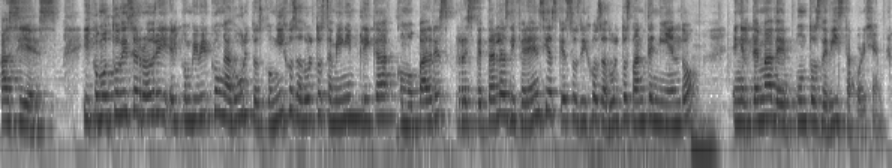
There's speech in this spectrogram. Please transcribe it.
Así es. Y como tú dices, Rodri, el convivir con adultos, con hijos adultos, también implica como padres respetar las diferencias que esos hijos adultos van teniendo en el tema de puntos de vista, por ejemplo.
